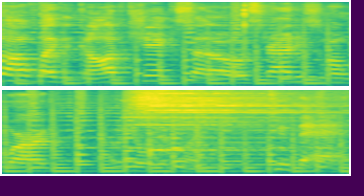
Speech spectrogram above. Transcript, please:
Off like a goth chick, so strategies won't work. I'm gonna go with this one. Too bad,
